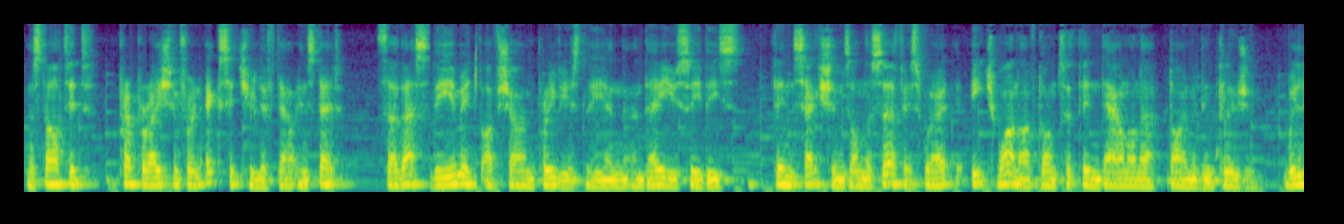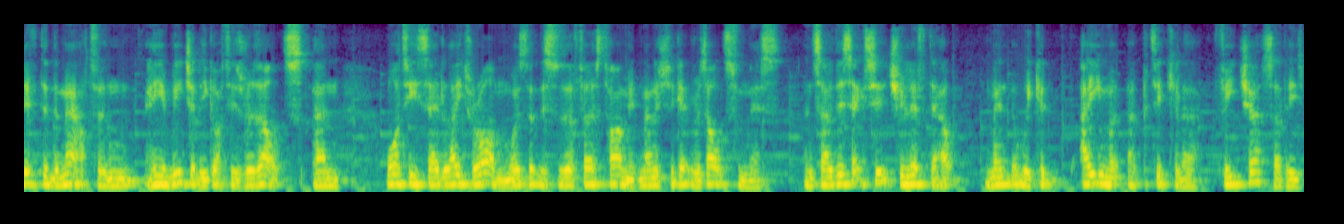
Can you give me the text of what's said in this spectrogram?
and started preparation for an ex situ lift out instead. So that's the image I've shown previously, and, and there you see these thin sections on the surface where each one I've gone to thin down on a diamond inclusion. We lifted them out, and he immediately got his results. And what he said later on was that this was the first time he'd managed to get results from this. And so this ex situ lift out meant that we could aim at a particular feature, so these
